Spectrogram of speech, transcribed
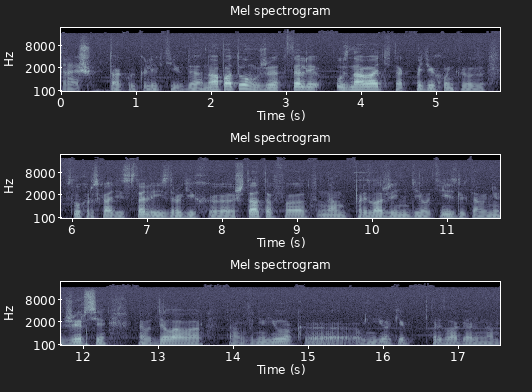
Трэш. Такой коллектив, да. Ну а потом уже стали узнавать, так потихоньку слух расходиться, стали из других э, штатов э, нам предложение делать. Ездили там в Нью-Джерси, э, в Делавар, там в Нью-Йорк, э, в Нью-Йорке предлагали нам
